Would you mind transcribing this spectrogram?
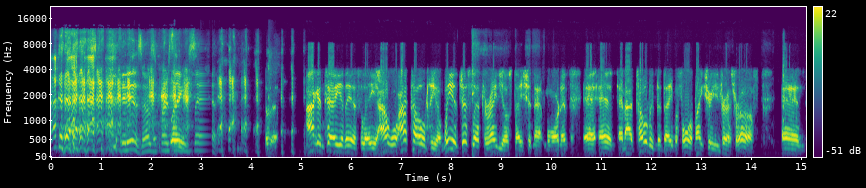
it is. That was the first thing he said. I can tell you this, Lee. I, I told him we had just left the radio station that morning, and, and and I told him the day before, make sure you dress rough. And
